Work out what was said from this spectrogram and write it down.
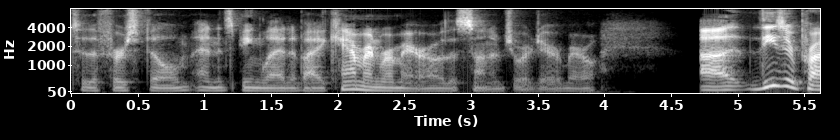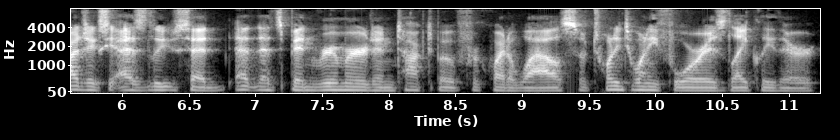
to the first film, and it's being led by Cameron Romero, the son of George A. Romero. Uh, these are projects, as Lou said, uh, that's been rumored and talked about for quite a while. So 2024 is likely their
